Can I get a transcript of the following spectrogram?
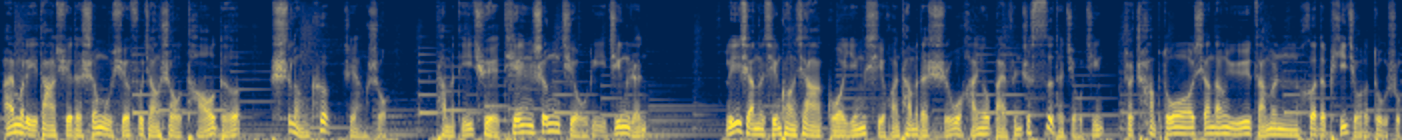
埃默里大学的生物学副教授陶德·施冷克这样说：“他们的确天生酒力惊人。”理想的情况下，果蝇喜欢它们的食物含有百分之四的酒精，这差不多相当于咱们喝的啤酒的度数。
